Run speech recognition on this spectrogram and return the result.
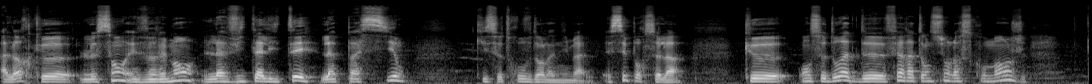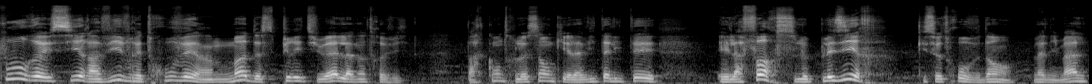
Alors que le sang est vraiment la vitalité, la passion qui se trouve dans l'animal. Et c'est pour cela que on se doit de faire attention lorsqu'on mange pour réussir à vivre et trouver un mode spirituel à notre vie. Par contre, le sang qui est la vitalité et la force, le plaisir qui se trouve dans l'animal,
